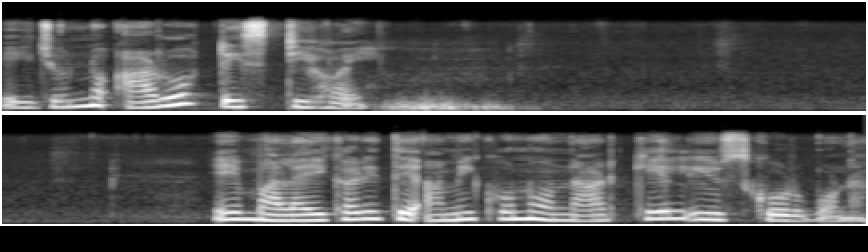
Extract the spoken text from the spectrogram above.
এই জন্য আরও টেস্টি হয়। এই মালাইকারিতে আমি কোনো নারকেল ইউজ করব না।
